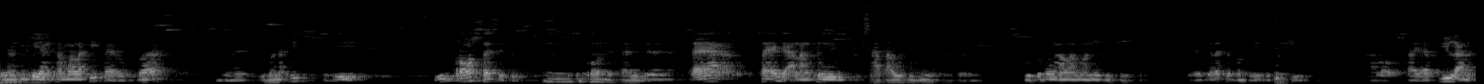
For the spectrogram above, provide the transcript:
dengan tipe yang sama lagi saya rubah. Gimana sih? Jadi ini proses itu, Hmm. itu proses dan Iya. saya saya nggak langsung bisa tahu semua dan butuh pengalaman itu juga kira-kira seperti itu jadi kalau saya bilang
